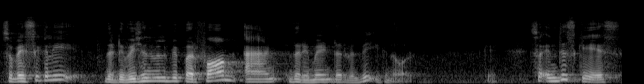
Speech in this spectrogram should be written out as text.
So, basically the division will be performed and the remainder will be ignored. So, in this case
